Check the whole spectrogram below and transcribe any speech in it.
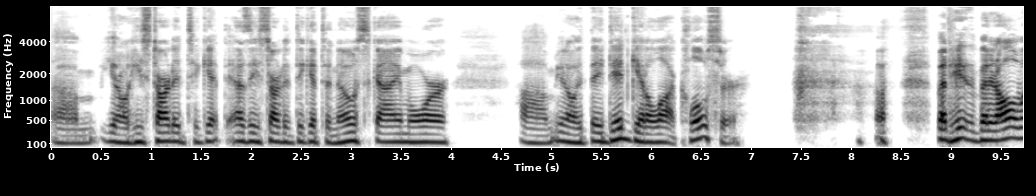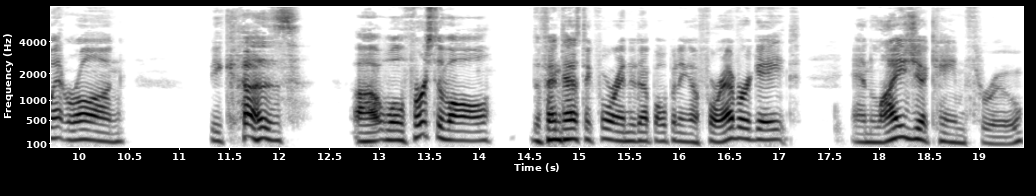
um, you know, he started to get, as he started to get to know Sky more, um, you know, they did get a lot closer. but he, but it all went wrong because, uh, well, first of all, the Fantastic Four ended up opening a Forever Gate and Lyja came through,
